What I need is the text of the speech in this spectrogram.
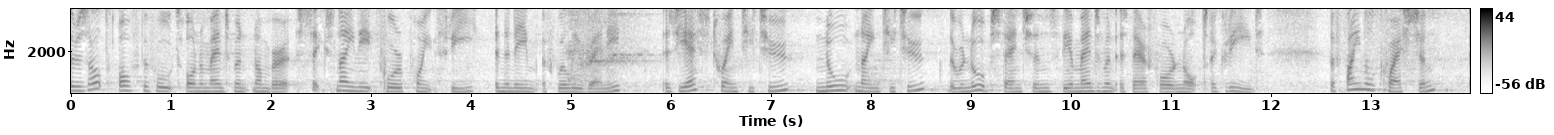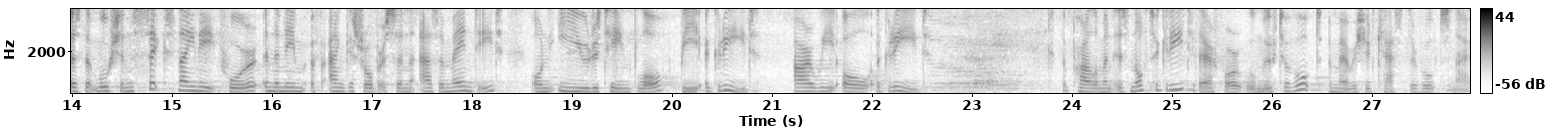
The result of the vote on amendment number 6984.3 in the name of Willie Rennie is yes 22, no 92. There were no abstentions. The amendment is therefore not agreed. The final question is that motion 6984 in the name of Angus Robertson as amended on EU retained law be agreed. Are we all agreed? The Parliament is not agreed, therefore we'll move to vote and members should cast their votes now.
